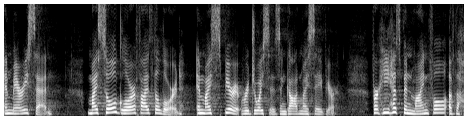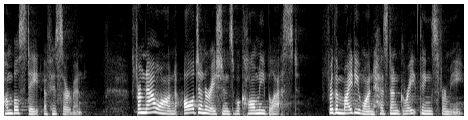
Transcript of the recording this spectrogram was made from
And Mary said, My soul glorifies the Lord, and my spirit rejoices in God my Savior for he has been mindful of the humble state of his servant. From now on, all generations will call me blessed, for the mighty one has done great things for me.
